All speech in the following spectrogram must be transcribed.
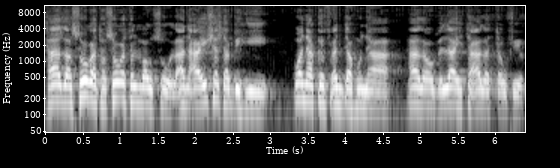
هذا صورة صورة الموصول عن عائشة به. ونقف عند هنا. هذا وبالله تعالى التوفيق.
